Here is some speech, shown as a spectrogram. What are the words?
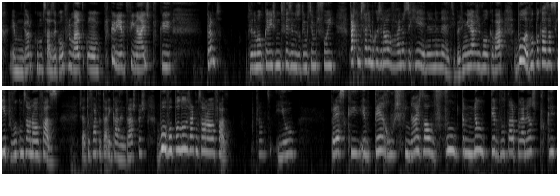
É melhor começares a conformar-te com porcaria de finais, porque, pronto. Portanto, o meu mecanismo de defesa nos últimos tempos foi vai começar uma coisa nova, vai não sei o quê, nananã. Tipo, as minhas viagens vão acabar. Boa, vou para casa a seguir porque vou começar uma nova fase. Já estou farta de estar em casa, entre aspas. Boa, vou para Lula, já começar uma nova fase. Pronto, e eu parece que enterro os finais lá ao fundo para não ter de voltar a pegar neles porque.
